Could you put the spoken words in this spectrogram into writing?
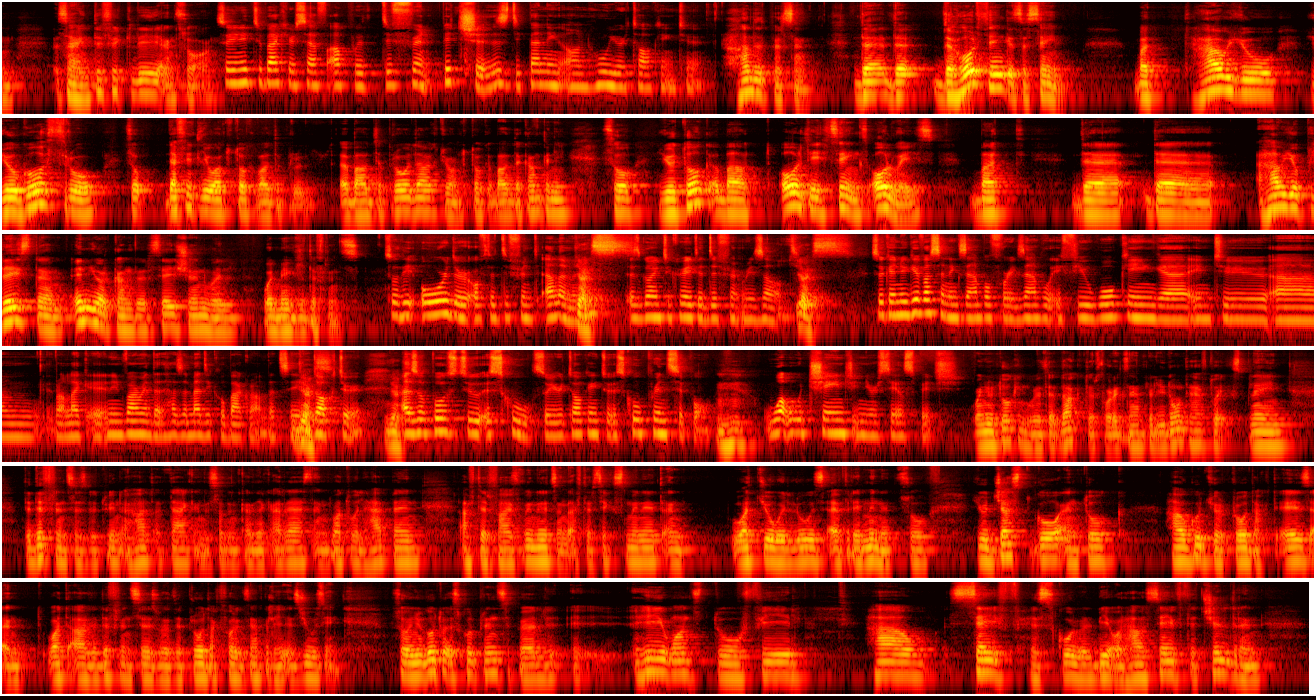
scientifically, and so on. So you need to back yourself up with different pitches depending on who you're talking to. 100%. The, the, the whole thing is the same, but how you, you go through so definitely you want to talk about the product about the product, you want to talk about the company. So you talk about all these things always, but the the how you place them in your conversation will will make the difference. So the order of the different elements yes. is going to create a different result. Yes. So can you give us an example? For example, if you're walking uh, into um, like an environment that has a medical background, let's say yes. a doctor, yes. as opposed to a school. So you're talking to a school principal. Mm-hmm. What would change in your sales pitch? When you're talking with a doctor, for example, you don't have to explain the differences between a heart attack and a sudden cardiac arrest and what will happen after five minutes and after six minutes and what you will lose every minute. So you just go and talk how good your product is and what are the differences with the product, for example, he is using. So when you go to a school principal, he wants to feel how safe his school will be or how safe the children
